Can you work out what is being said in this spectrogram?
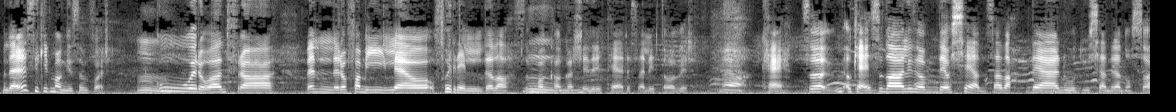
Men det er det sikkert mange som får. Mm. Gode råd fra venner og familie og foreldre, da, som man kan Mm. kanskje irritere seg litt over. Ja. Ok, så, ok, så da liksom det å kjede seg, da, det er noe du kjenner igjen også?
